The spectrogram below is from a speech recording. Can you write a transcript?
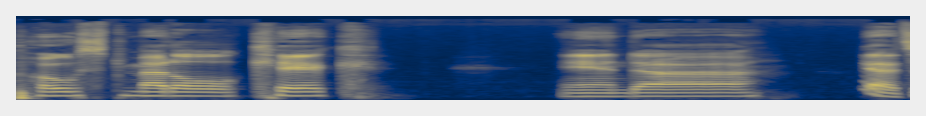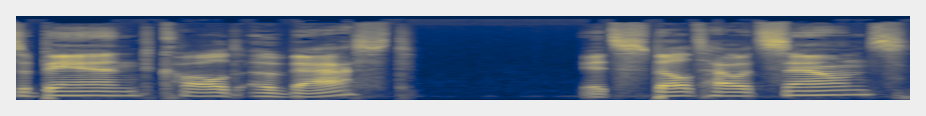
post metal kick. And uh yeah, it's a band called Avast. It's spelt how it sounds.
